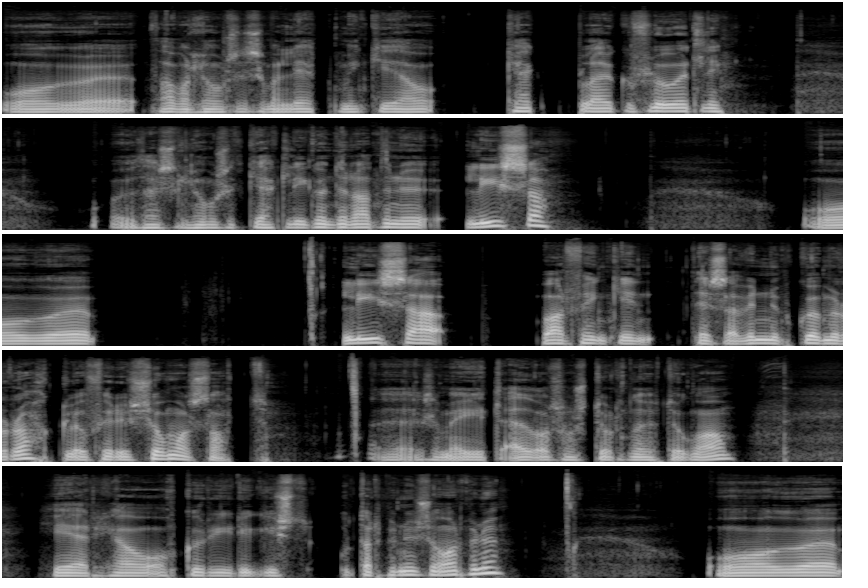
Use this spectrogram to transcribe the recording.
og uh, það var hljómsið sem að leik mikið á kekkblæku flugvelli og þessi hljómsið gekk líka undir nafninu Lísa og uh, Lísa var fengið þess að vinna upp gömur rökklu fyrir sjónvarstátt uh, sem Egil Edvarsson stjórnaði upptökum á hér hjá okkur í Ríkist útarpinu sjónvarpinu og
